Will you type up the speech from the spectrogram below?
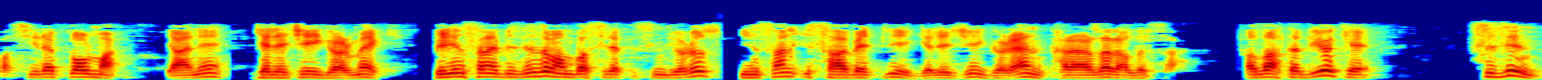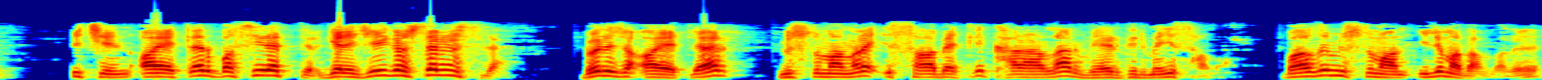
Basiretli olmak. Yani geleceği görmek. Bir insana biz ne zaman basiretlisin diyoruz? İnsan isabetli, geleceği gören kararlar alırsa. Allah da diyor ki, sizin için ayetler basirettir. Geleceği gösterir size. Böylece ayetler Müslümanlara isabetli kararlar verdirmeyi sağlar. Bazı Müslüman ilim adamları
